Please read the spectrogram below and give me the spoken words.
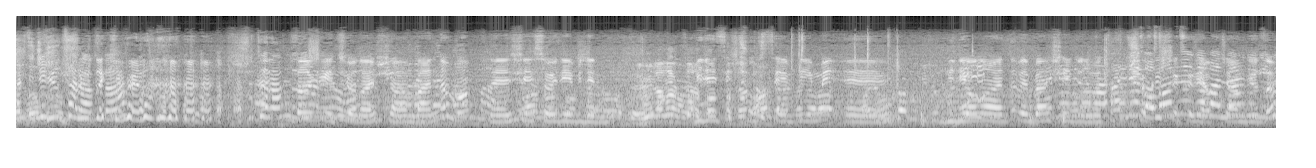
Hatice şu tarafta. şu tarafta dalga geçiyorlar şu an bende ama e, şey söyleyebilirim. Bilezik çok sevdiğimi e, biliyorlardı ve ben şey diyordum artık şakır şakır yapacağım diyordum.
